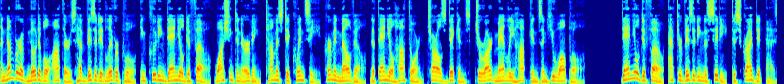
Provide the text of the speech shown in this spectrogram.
A number of notable authors have visited Liverpool, including Daniel Defoe, Washington Irving, Thomas de Quincey, Herman Melville, Nathaniel Hawthorne, Charles Dickens, Gerard Manley Hopkins and Hugh Walpole. Daniel Defoe, after visiting the city, described it, as,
